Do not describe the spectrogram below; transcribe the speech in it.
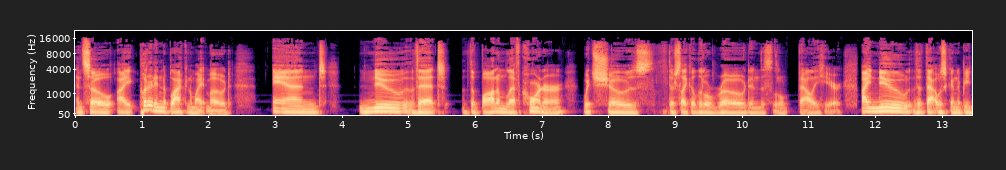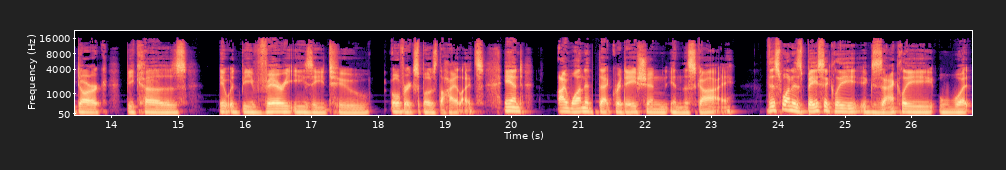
And so I put it into black and white mode and knew that the bottom left corner, which shows there's like a little road in this little valley here. I knew that that was going to be dark because it would be very easy to overexpose the highlights. And I wanted that gradation in the sky. This one is basically exactly what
